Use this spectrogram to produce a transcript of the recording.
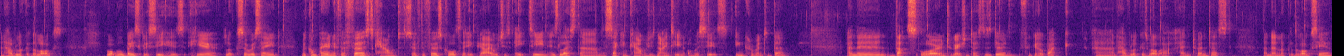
and have a look at the logs, what we'll basically see is here, look, so we're saying, we're comparing if the first count, so if the first call to the API, which is 18, is less than the second count, which is 19, obviously it's incremented there. And then that's all our integration test is doing. If we go back and have a look as well at end-to-end -end test, and then look at the logs here.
